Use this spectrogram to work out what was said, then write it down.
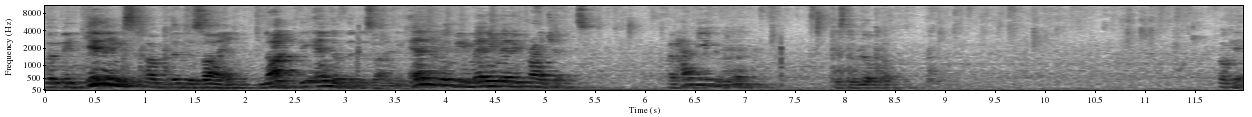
the beginnings of the design, not the end of the design. The end will be many, many projects. But how do you begin is the real problem. Okay,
